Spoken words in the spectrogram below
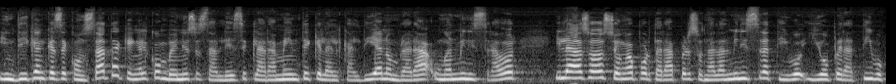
Indican que se constata que en el convenio se establece claramente que la alcaldía nombrará un administrador y la asociación aportará personal administrativo y operativo,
